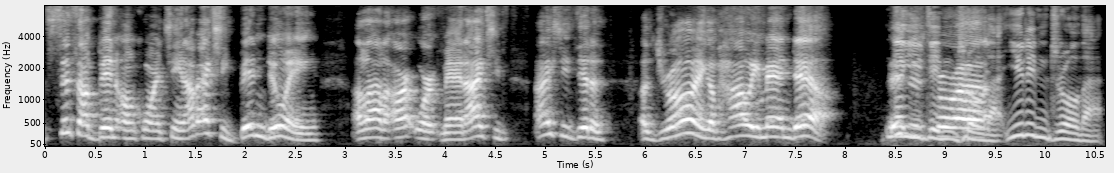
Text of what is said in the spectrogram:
since I've been on quarantine, I've actually been doing a lot of artwork, man. I actually I actually did a, a drawing of Howie Mandel. No, you didn't for, draw uh, that. You didn't draw that.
